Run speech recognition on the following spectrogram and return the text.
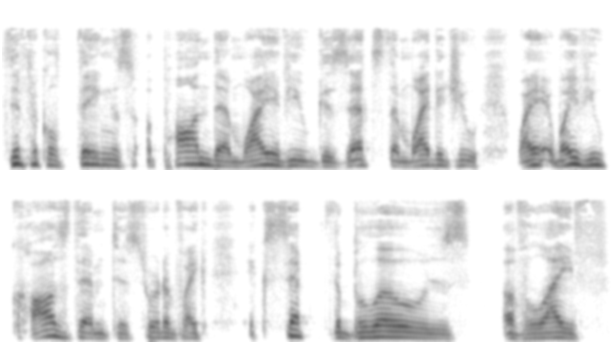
difficult things upon them? Why have you gazettes them? Why did you why why have you caused them to sort of like accept the blows of life?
